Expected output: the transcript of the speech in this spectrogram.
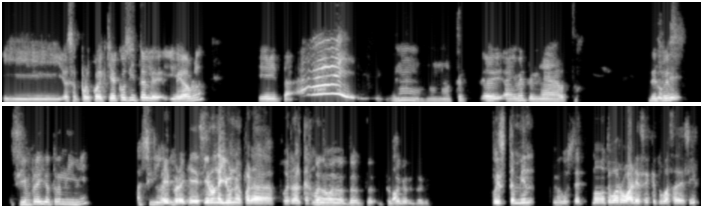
Y, o sea, por cualquier cosita le, le habla y grita, ¡ay! No, no, no, ahí me tenía harto. Después, siempre hay otra niña, así la... pero hay que decir una y una para poder alternar. Bueno, bueno, tú, tú, tú toca, toca. Pues también me gusta, no te voy a robar ese que tú vas a decir,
